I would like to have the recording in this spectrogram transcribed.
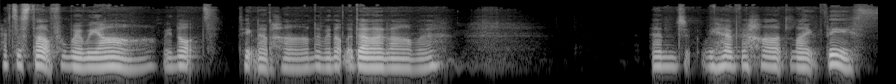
have to start from where we are. We're not Thich Nhat Hanh and we're not the Dalai Lama. And we have a heart like this.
